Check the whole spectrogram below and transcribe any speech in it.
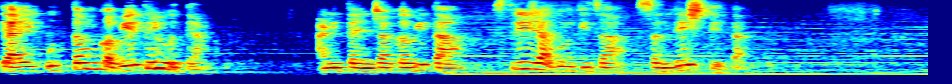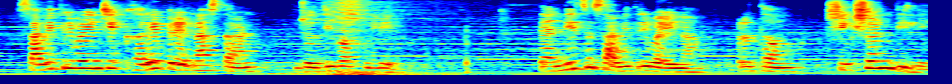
त्या एक उत्तम कवयित्री होत्या आणि त्यांच्या कविता स्त्री जागृतीचा संदेश देतात. सावित्रीबाईंचे खरे प्रेरणास्थान ज्योतिबा फुले. त्यांनीच सावित्रीबाईंना प्रथम शिक्षण दिले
